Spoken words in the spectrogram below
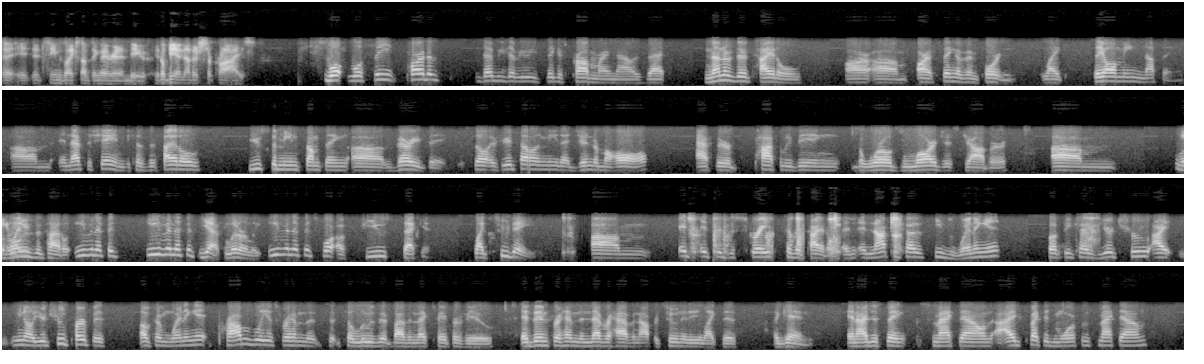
it, it seems like something they're going to do. It'll be another surprise. Well, we'll see. Part of WWE's biggest problem right now is that none of their titles are um, are a thing of importance. Like they all mean nothing, um, and that's a shame because the titles used to mean something uh, very big. So if you're telling me that Jinder Mahal, after possibly being the world's largest jobber, um, wins the title, even if it's even if it's yes, literally, even if it's for a few seconds, like two days. Um, it's it's a disgrace to the title, and and not because he's winning it, but because your true I you know your true purpose of him winning it probably is for him to to, to lose it by the next pay per view, and then for him to never have an opportunity like this again. And I just think SmackDown. I expected more from SmackDown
